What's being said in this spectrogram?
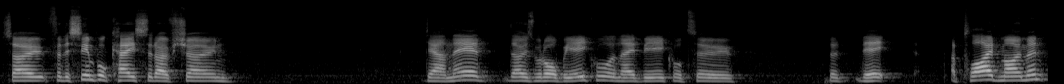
So for the simple case that I've shown down there, those would all be equal and they'd be equal to the, the applied moment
